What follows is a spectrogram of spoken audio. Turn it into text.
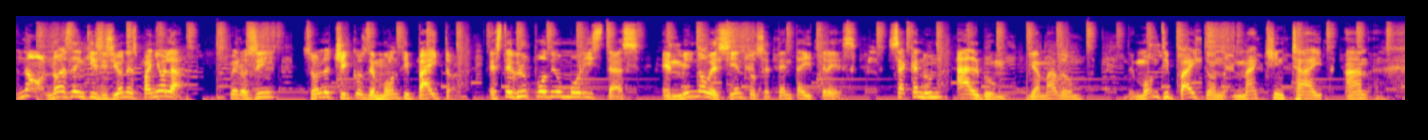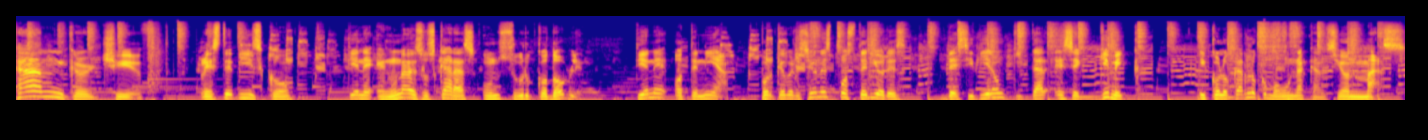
No, no es la Inquisición española, pero sí son los chicos de Monty Python. Este grupo de humoristas en 1973 sacan un álbum llamado The Monty Python Tide and Handkerchief este disco tiene en una de sus caras un surco doble. Tiene o tenía, porque versiones posteriores decidieron quitar ese gimmick y colocarlo como una canción más.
